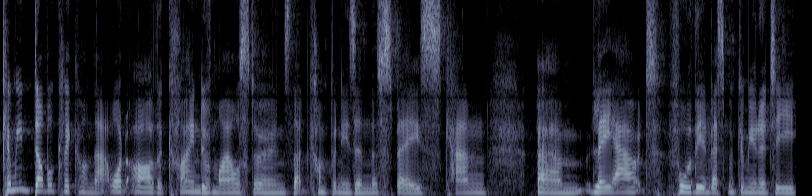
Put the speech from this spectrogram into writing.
Can we double click on that? What are the kind of milestones that companies in this space can um, lay out for the investment community.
